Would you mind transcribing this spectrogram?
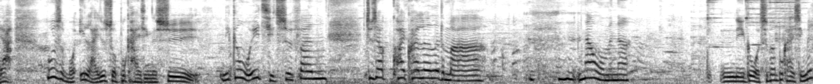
呀，为什么一来就说不开心的事？你跟我一起吃饭，就是要快快乐乐的嘛。嗯 那我们呢？你跟我吃饭不开心咩？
